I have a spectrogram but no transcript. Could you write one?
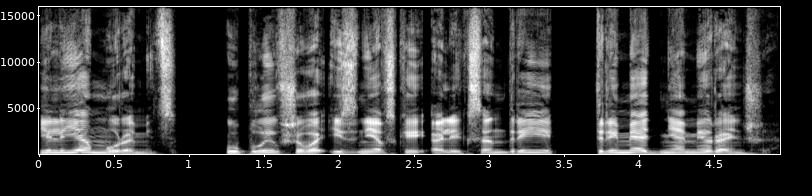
Илья Муромец, уплывшего из Невской Александрии тремя днями раньше.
